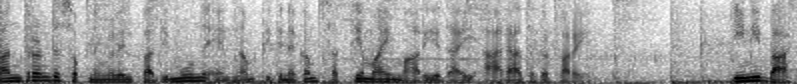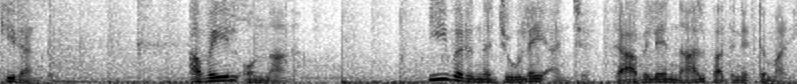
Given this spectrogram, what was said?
പന്ത്രണ്ട് സ്വപ്നങ്ങളിൽ പതിമൂന്ന് എണ്ണം ഇതിനകം സത്യമായി മാറിയതായി ആരാധകർ പറയുന്നു. ഇനി ബാക്കി രണ്ടും. അവയിൽ ഒന്നാണ്. ഈ വരുന്ന ജൂലൈ അഞ്ച് രാവിലെ നാല് പതിനെട്ട് മണി.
